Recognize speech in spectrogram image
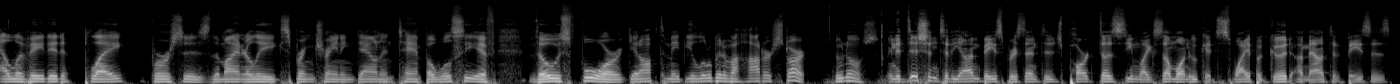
elevated play versus the minor league spring training down in Tampa. We'll see if those four get off to maybe a little bit of a hotter start. Who knows? In addition to the on base percentage, Park does seem like someone who could swipe a good amount of bases.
